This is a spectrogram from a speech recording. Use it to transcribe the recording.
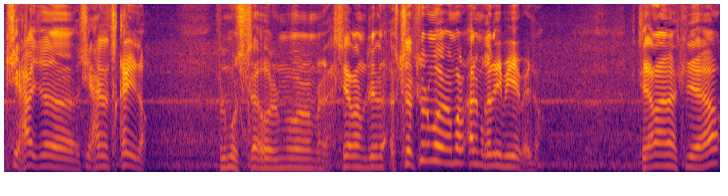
شي حاجة شي حاجة ثقيلة في المستوى الم- الاحترام ديال سيرتو المرأة المغربية بعدا؟ احترامات ليها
